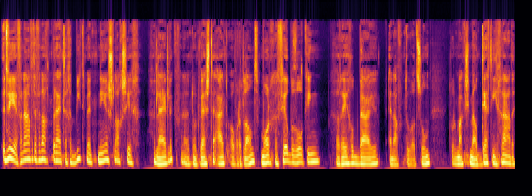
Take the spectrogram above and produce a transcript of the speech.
Het weer. Vanavond en vannacht breidt een gebied met neerslag zich geleidelijk vanuit het noordwesten uit over het land. Morgen veel bewolking, geregeld buien en af en toe wat zon. Wordt maximaal 13 graden.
